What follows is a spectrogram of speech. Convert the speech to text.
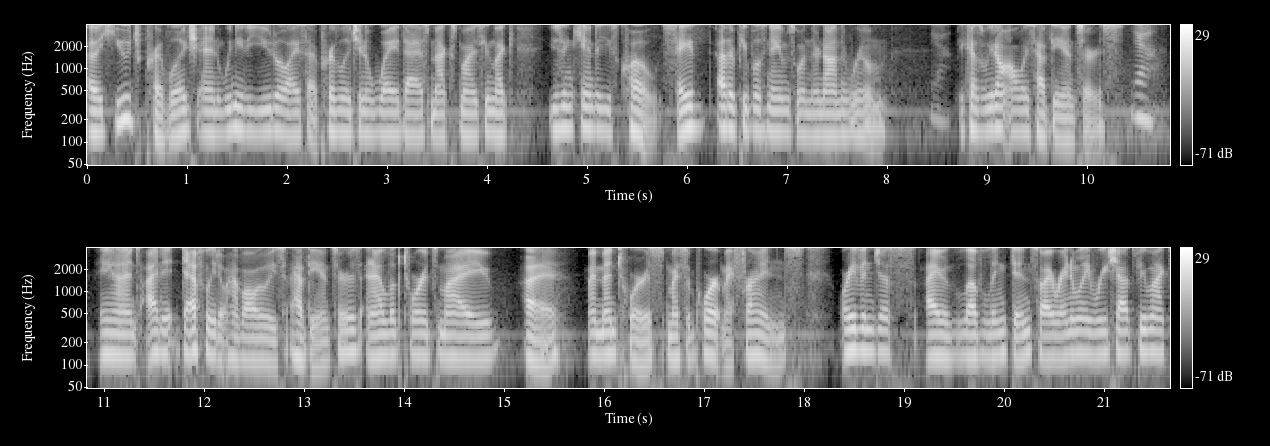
a huge privilege. And we need to utilize that privilege in a way that is maximizing, like using Candy's quote say other people's names when they're not in the room. Yeah. Because we don't always have the answers yeah and I definitely don't have always have the answers. And I look towards my uh, my mentors, my support, my friends, or even just I love LinkedIn, so I randomly reach out to people like,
